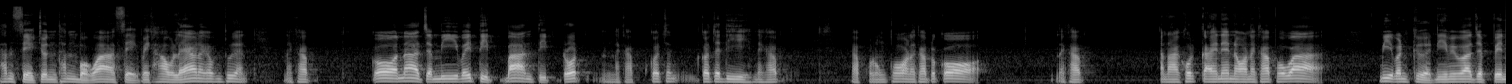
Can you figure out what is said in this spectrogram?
ท่านเสกจนท่านบอกว่าเสกไม่เข้าแล้วนะครับเพื่อนๆนะครับ ก็น่าจะมีไว้ติดบ้านติดรถนะครับ ก็จะก็จะดีนะครับกับหลวงพ่อนะครับ แล้วก็ นะครับ อนาคตไกลแน่นอนนะครับ เพราะว่ามีดวันเกิดนี่ไม่ว่าจะเป็น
